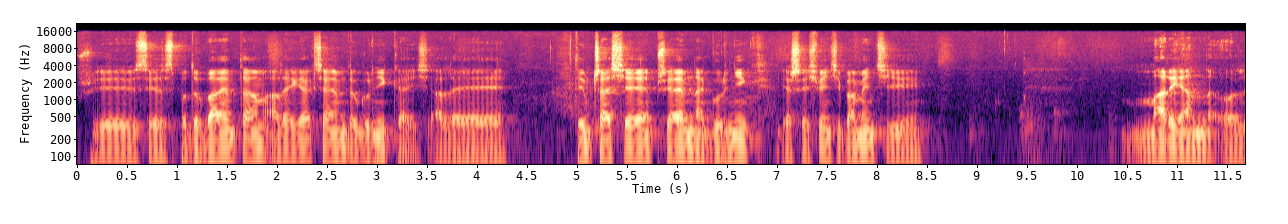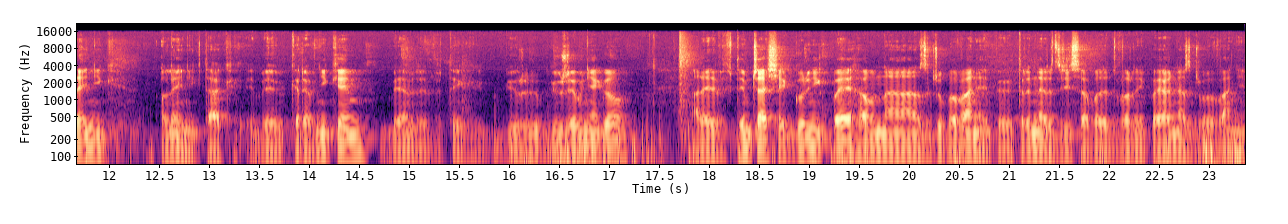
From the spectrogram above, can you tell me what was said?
przy- się spodobałem tam, ale ja chciałem do Górnika iść, ale w tym czasie przyjechałem na Górnik, jeszcze święci pamięci Marian Olejnik, Olejnik, tak, był kierownikiem, byłem w tych biur, biurze u niego, ale w tym czasie Górnik pojechał na zgrupowanie, był trener z Dzisa Wododwornej, pojechali na zgrupowanie.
